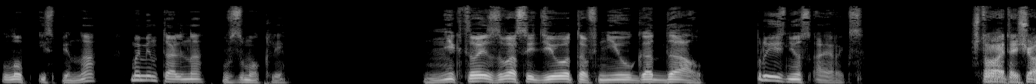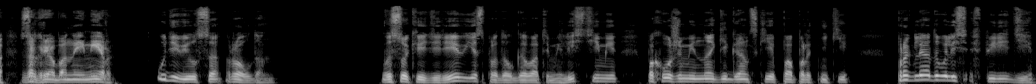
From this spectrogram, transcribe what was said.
Лоб и спина моментально взмокли. — Никто из вас, идиотов, не угадал, — произнес Айрекс. — Что это еще за гребаный мир? — удивился Ролдан. Высокие деревья с продолговатыми листьями, похожими на гигантские папоротники, проглядывались впереди.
